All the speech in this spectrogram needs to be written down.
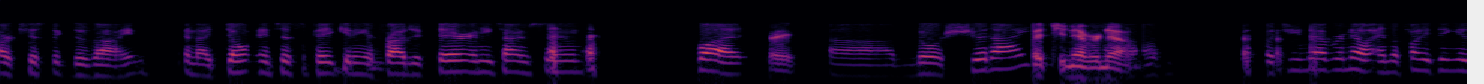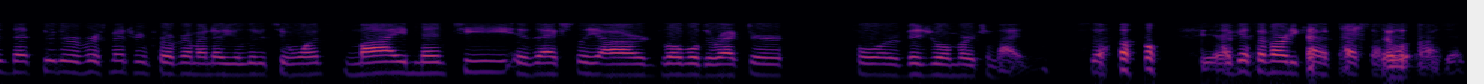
artistic design. And I don't anticipate getting a hmm. project there anytime soon, but right. uh, nor should I. But you never know. But you never know. And the funny thing is that through the reverse mentoring program, I know you alluded to once, my mentee is actually our global director for visual merchandising. So yeah. I guess I've already kind of touched on so, that project.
